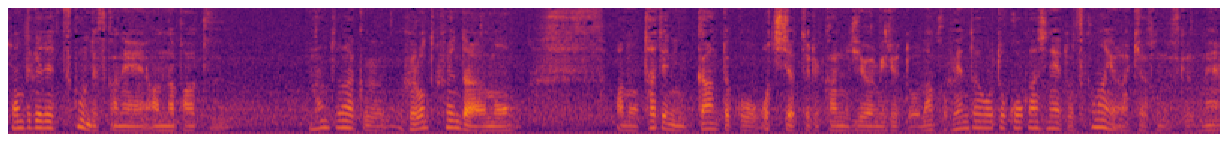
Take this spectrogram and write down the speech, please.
トンテケでつくんですかねあんなパーツ。なんとなくフロントフェンダーのあの縦にガンとこう落ちちゃってる感じを見るとなんかフェンダーごと交換しないとつかないような気がするんですけどね。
